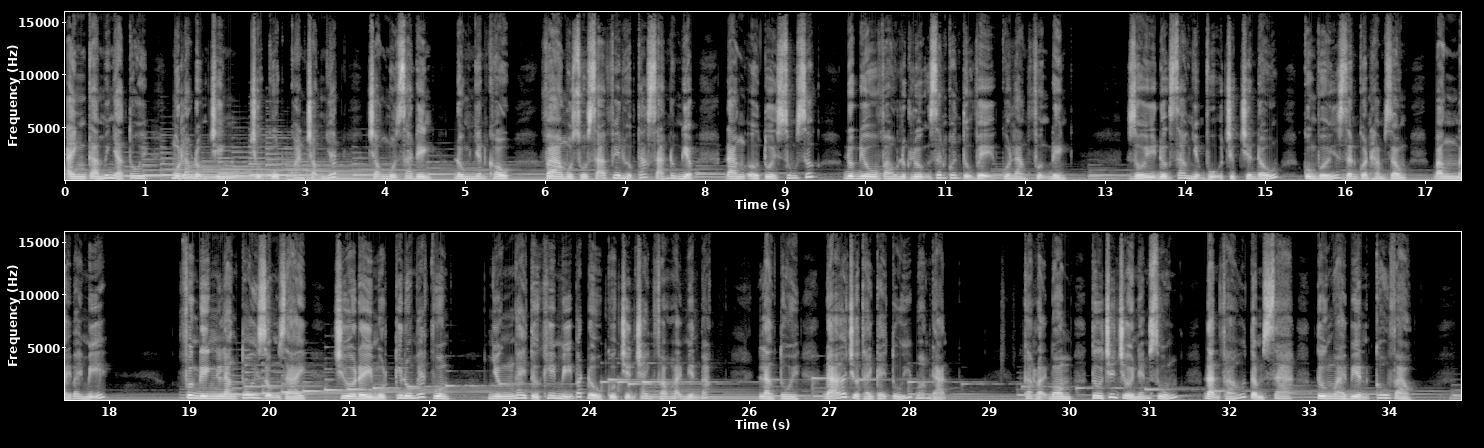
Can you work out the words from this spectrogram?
Anh Cả Minh nhà tôi, một lao động chính, trụ cột quan trọng nhất trong một gia đình đồng nhân khẩu và một số xã viên hợp tác xã nông nghiệp đang ở tuổi sung sức được điều vào lực lượng dân quân tự vệ của làng Phượng Đình. Rồi được giao nhiệm vụ trực chiến đấu cùng với dân quân Hàm Rồng bằng máy bay Mỹ. Phượng Đình làng tôi rộng dài, chưa đầy một km vuông, nhưng ngay từ khi Mỹ bắt đầu cuộc chiến tranh phá hoại miền Bắc, làng tôi đã trở thành cái túi bom đạn. Các loại bom từ trên trời ném xuống, đạn pháo tầm xa từ ngoài biển câu vào.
